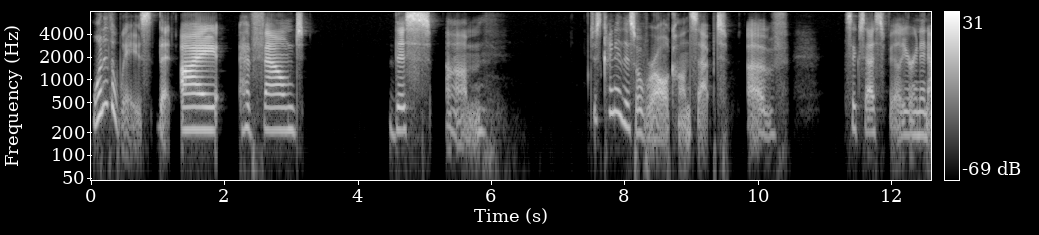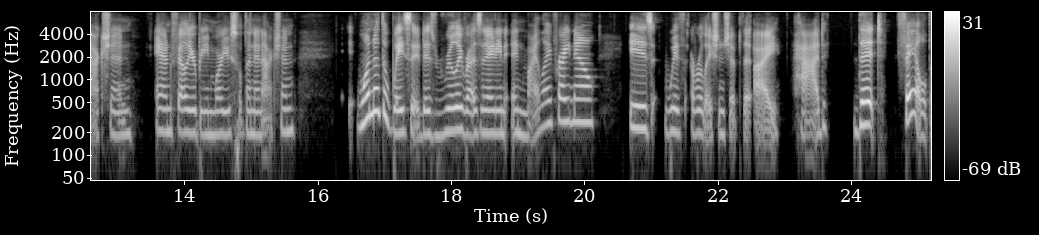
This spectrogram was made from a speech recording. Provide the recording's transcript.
one of the ways that I have found this, um, just kind of this overall concept of success, failure, and inaction, and failure being more useful than inaction. One of the ways that it is really resonating in my life right now is with a relationship that I had that failed.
